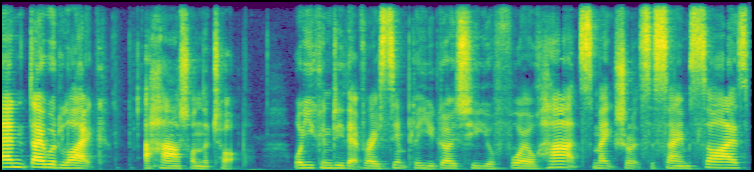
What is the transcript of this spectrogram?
and they would like a heart on the top. Well, you can do that very simply. You go to your foil hearts, make sure it's the same size,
